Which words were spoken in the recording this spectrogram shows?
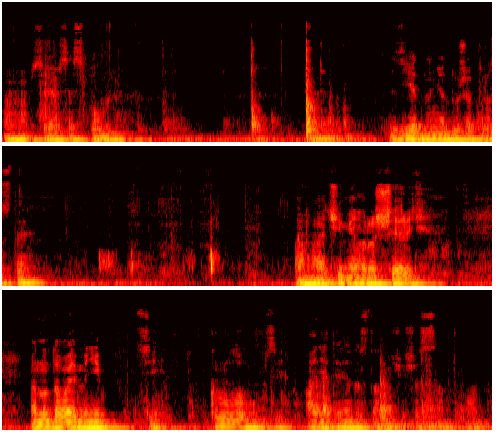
Ага, все, спомню. З'єднання дуже просте. Ага, чим його розширить? А ну давай мені ці круглогубці. А ні, ти не достанеш щас сам. Ладно.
